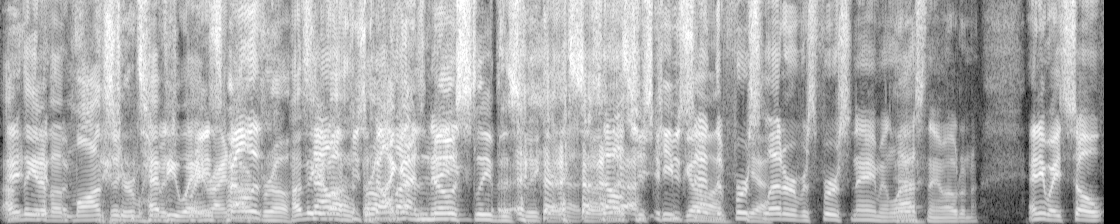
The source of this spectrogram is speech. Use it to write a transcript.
I'm thinking of a monster heavyweight right now, bro. I'm thinking Sal, about- Bro, I got no name- sleep this weekend. So Sal, let's just you- keep if you going. said the first Yeah. letter of his first name and last name, I don't know. Anyway, so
